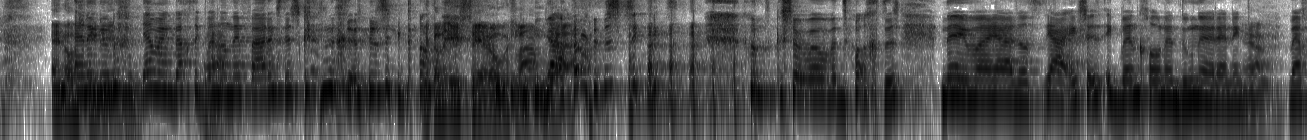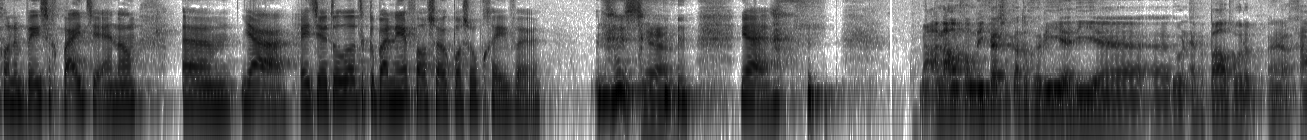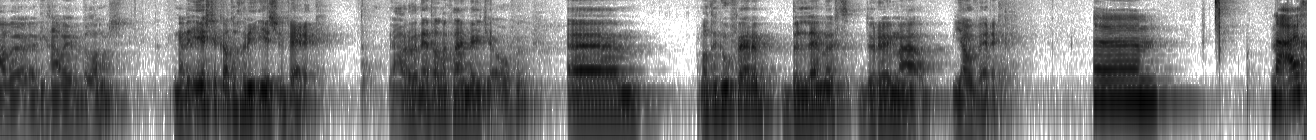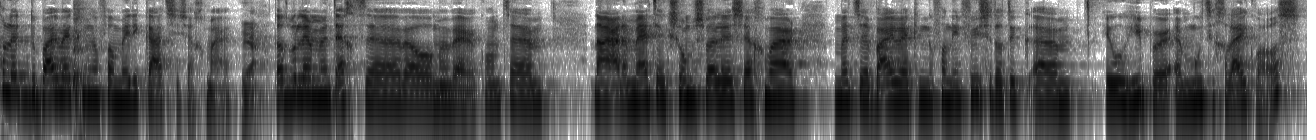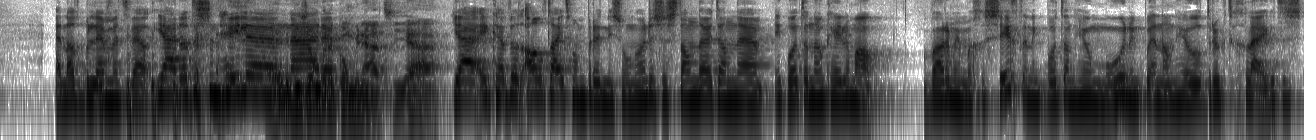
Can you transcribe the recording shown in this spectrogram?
En nog een En ik doe, ja, maar ik dacht, ik ben Ja. dan ervaringsdeskundige. Dus ik kan... Je kan eerst twee jaar overslaan. Ja, Ja. precies. Had ik zo wel bedacht. Dus nee, maar ja, dat, ja ik, ik ben gewoon een doener. En ik Ja. ben gewoon een bezig bijtje. En dan, ehm, ja, weet je, totdat ik erbij neerval, zou ik pas opgeven. Dus ja. ja, Nou, aan de hand van diverse categorieën die eh, eh, door een app bepaald worden, eh, gaan we, die gaan we even balans. Nou, de eerste categorie is werk. Daar hadden we net al een klein beetje over. Ehm, want in hoeverre belemmert de reuma op jouw werk? Ehm, nou eigenlijk de bijwerkingen van medicatie, zeg maar. Ja, Dat belemmert echt eh, wel mijn werk. Want ehm, nou ja, dan merkte ik soms wel eens, zeg maar, met de bijwerkingen van de infusie, dat ik heel hyper en moe tegelijk was. En dat belemmert wel. Ja, dat is een hele, een hele nare- bijzondere combinatie, ja. Ja, ik heb dat altijd van prednison hoor. Dus de standaard, dan, eh, ik word dan ook helemaal warm in mijn gezicht. En ik word dan heel moe en ik ben dan heel druk tegelijk. Het is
